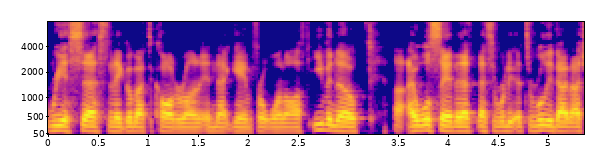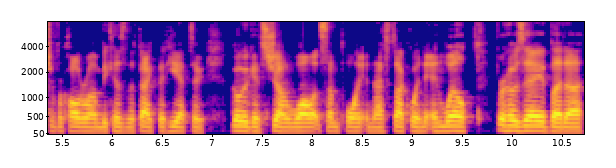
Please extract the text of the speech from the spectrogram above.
reassessed and they go back to Calderon in that game for one off. Even though uh, I will say that that's a really that's a really bad matchup for Calderon because of the fact that he had to go against John Wall at some point, and that's not going to end well for Jose. But uh,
